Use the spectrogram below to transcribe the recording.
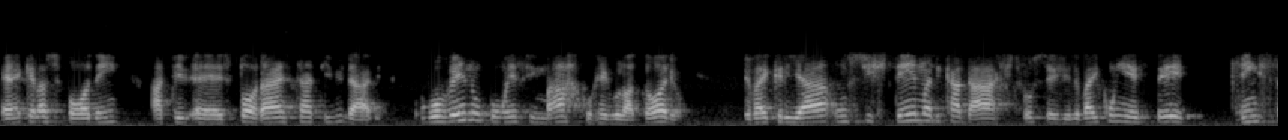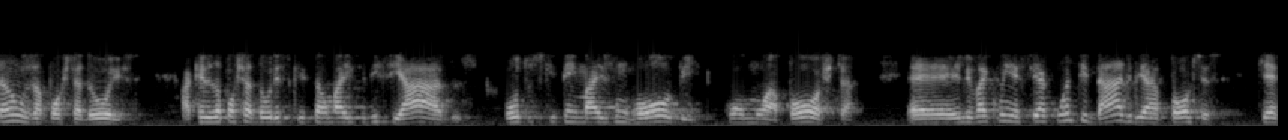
é que elas podem é, explorar essa atividade. O governo, com esse marco regulatório, ele vai criar um sistema de cadastro, ou seja, ele vai conhecer quem são os apostadores, aqueles apostadores que são mais viciados, outros que têm mais um hobby, como aposta, é, ele vai conhecer a quantidade de apostas que é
